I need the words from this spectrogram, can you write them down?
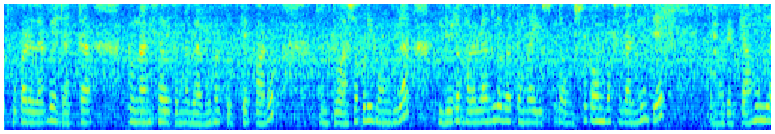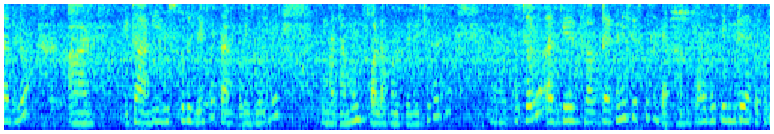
উপকারে লাগবে। এটা একটা টোনার হিসাবে তোমরা ব্যবহার করতে পারো। তো আশা করি বন্ধুরা, ভিডিওটা ভালো লাগল বা তোমরা ইউজ করে অবশ্যই কমেন্ট বক্সে জানিও যে তোমাদের কেমন লাগল। আর এটা আগে ইউজ করে দেখো, তারপরে বলবে তোমরা কেমন ফলাফল পেলে, ঠিক আছে? তো চলো, আজকের ব্লগটা এখানেই শেষ করছি, দেখা হবে পরবর্তী ভিডিও যতক্ষণ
